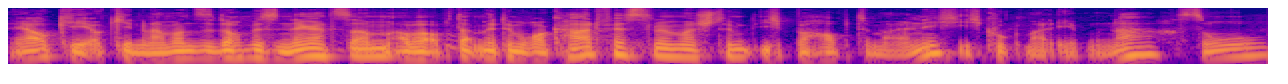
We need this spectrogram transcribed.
Ja, okay, okay, dann waren sie doch ein bisschen länger zusammen, aber ob das mit dem Rock Hard Festival mal stimmt, ich behaupte mal nicht. Ich gucke mal eben nach. So,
